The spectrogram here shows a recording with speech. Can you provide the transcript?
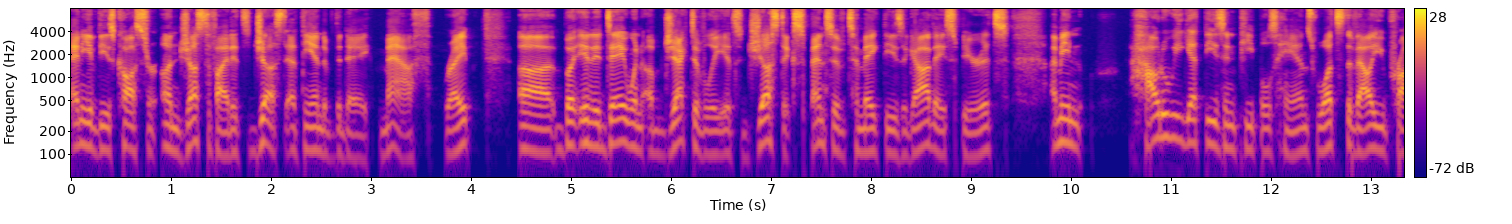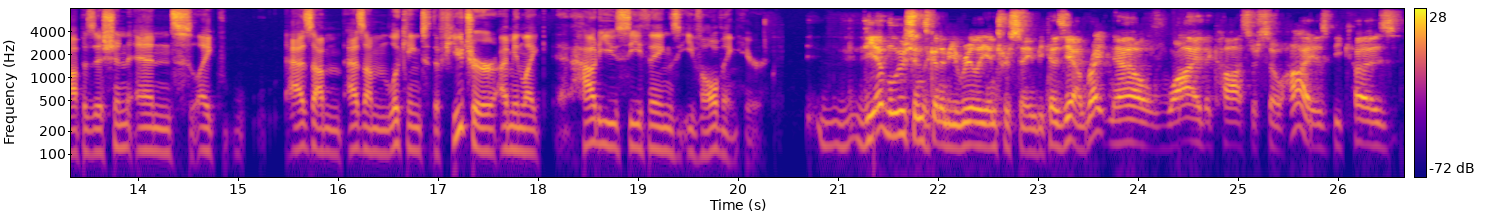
any of these costs are unjustified. It's just at the end of the day, math, right? Uh, but in a day when objectively it's just expensive to make these agave spirits, I mean, how do we get these in people's hands? What's the value proposition? And like, as I'm as I'm looking to the future, I mean, like, how do you see things evolving here? The evolution is going to be really interesting because yeah right now why the costs are so high is because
